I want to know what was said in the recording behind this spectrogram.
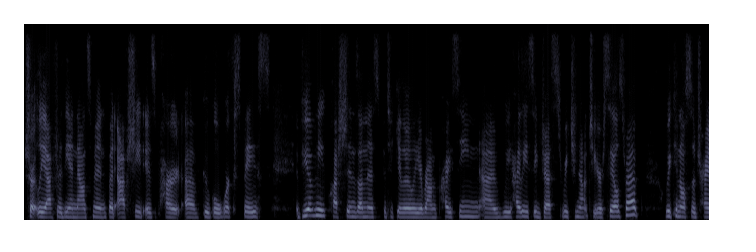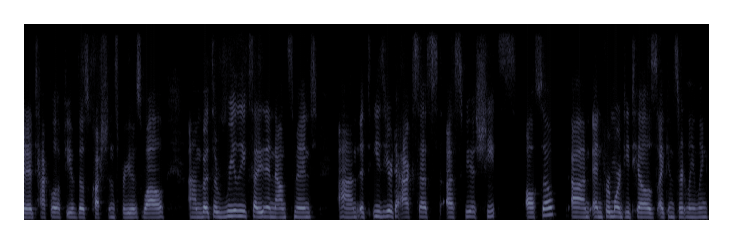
shortly after the announcement, but AppSheet is part of Google Workspace. If you have any questions on this, particularly around pricing, uh, we highly suggest reaching out to your sales rep. We can also try to tackle a few of those questions for you as well. Um, but it's a really exciting announcement. Um, it's easier to access us via Sheets also. Um, and for more details, I can certainly link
